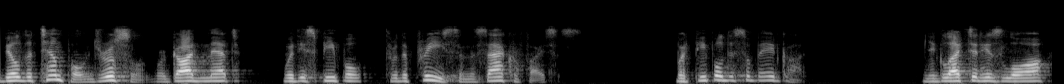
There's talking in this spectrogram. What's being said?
built a temple in Jerusalem where God met with his people through the priests and the sacrifices. But people disobeyed God, neglected his law,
